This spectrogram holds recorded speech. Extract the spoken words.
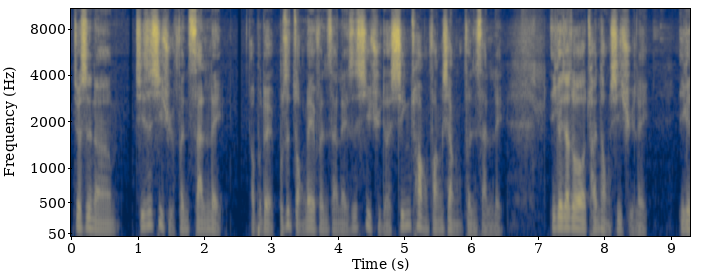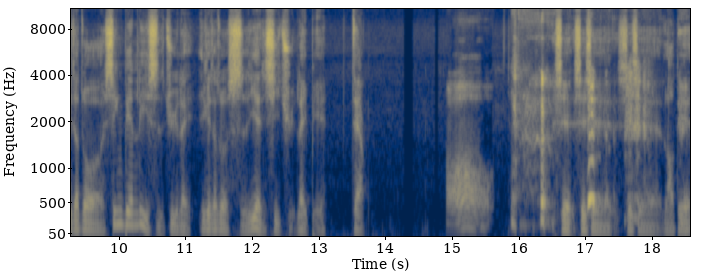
就是呢，其实戏曲分三类。哦，不对，不是种类分三类，是戏曲的新创方向分三类，一个叫做传统戏曲类，一个叫做新编历史剧类，一个叫做实验戏曲类别，这样。哦，谢谢谢谢谢老爹，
